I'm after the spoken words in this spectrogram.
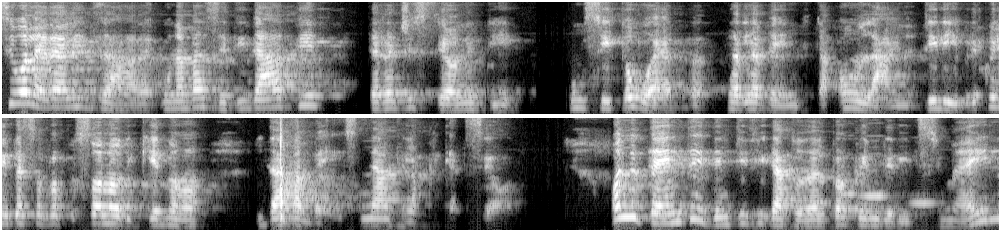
si vuole realizzare una base di dati per la gestione di un sito web per la vendita online di libri, quindi questo proprio solo richiedono il database, neanche l'applicazione. Ogni utente è identificato dal proprio indirizzo email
